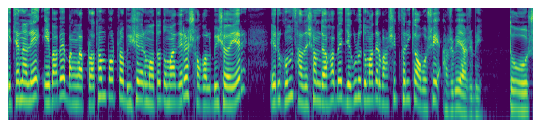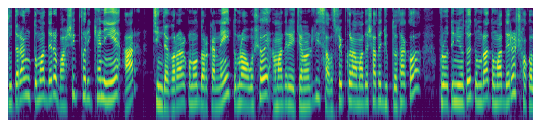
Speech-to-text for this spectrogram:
এই চ্যানেলে এভাবে বাংলা প্রথম পত্র বিষয়ের মতো তোমাদের সকল বিষয়ের এরকম সাজেশন দেওয়া হবে, যেগুলো তোমাদের বার্ষিক পরীক্ষা অবশ্যই আসবে আসবে তো সুতরাং তোমাদের বার্ষিক পরীক্ষা নিয়ে আর চিন্তা করার কোনো দরকার নেই। তোমরা অবশ্যই আমাদের এই চ্যানেলটি সাবস্ক্রাইব করে আমাদের সাথে যুক্ত থাকো। প্রতিনিয়তই তোমরা তোমাদের সকল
